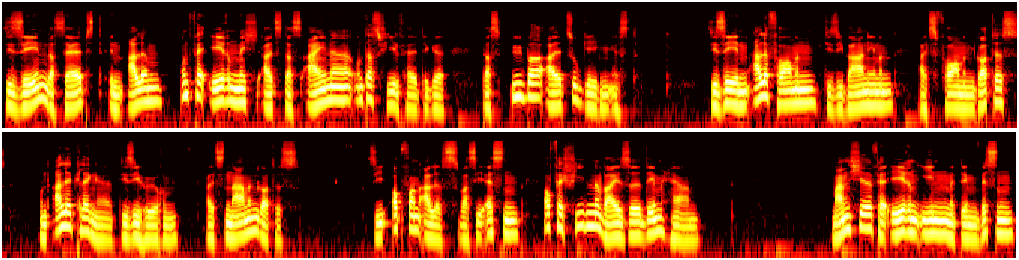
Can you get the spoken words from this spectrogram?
sie sehen das Selbst in allem und verehren mich als das eine und das Vielfältige, das überall zugegen ist. Sie sehen alle Formen, die sie wahrnehmen, als Formen Gottes und alle Klänge, die sie hören, als Namen Gottes. Sie opfern alles, was sie essen, auf verschiedene Weise dem Herrn. Manche verehren ihn mit dem Wissen,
